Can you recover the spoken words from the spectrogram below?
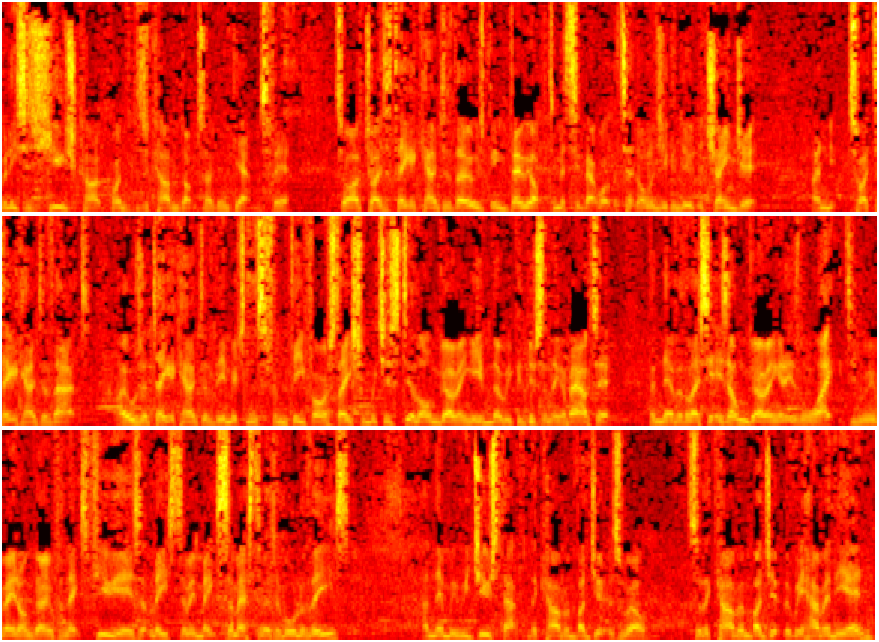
releases huge quantities of carbon dioxide into the atmosphere. So I've tried to take account of those, being very optimistic about what the technology can do to change it. And so I take account of that. I also take account of the emissions from deforestation, which is still ongoing, even though we could do something about it. But nevertheless, it is ongoing and it is likely to remain ongoing for the next few years at least. So we make some estimate of all of these, and then we reduce that from the carbon budget as well. So the carbon budget that we have in the end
